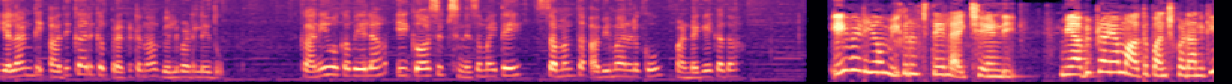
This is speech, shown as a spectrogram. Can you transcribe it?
ఎలాంటి అధికారిక ప్రకటన వెలువడలేదు. కానీ ఒకవేళ ఈ గాసిప్స్ నిజమైతే సమంత అభిమానులకు పండగే కదా. ఈ వీడియో మీకు నచ్చితే లైక్ చేయండి. మీ అభిప్రాయం మాతో పంచుకోవడానికి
